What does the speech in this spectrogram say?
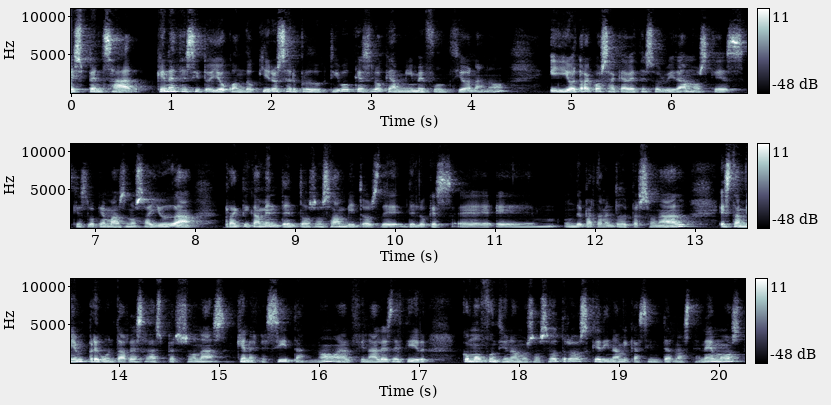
es pensar, ¿qué necesito yo cuando quiero ser productivo? ¿Qué es lo que a mí me funciona? ¿no? Y otra cosa que a veces olvidamos, que es, que es lo que más nos ayuda prácticamente en todos los ámbitos de, lo que es eh, eh, un departamento de personal, es también preguntarles a las personas qué necesitan. ¿no? Al final es decir, cómo funcionamos nosotros, qué dinámicas internas tenemos,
